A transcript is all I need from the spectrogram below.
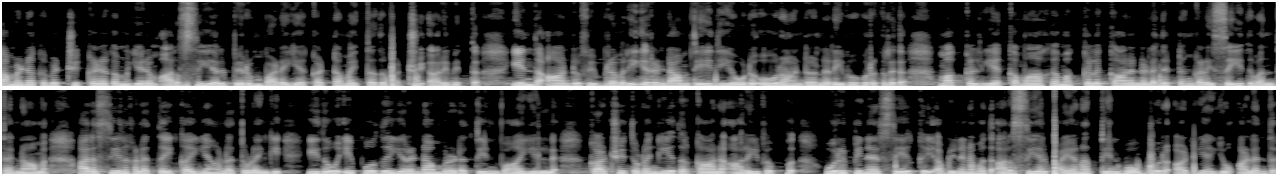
தமிழக வெற்றி கழகம் எனும் அரசியல் பெரும்படையை கட்டமைத்தது பற்றி அறிவித்து இந்த ஆண்டு பிப்ரவரி இரண்டாம் தேதியோடு ஓராண்டு நிறைவு கூறுகிறது. மக்கள் இயக்கமாக மக்களுக்கான நலத்திட்டங்களை செய்து வந்த நாம அரசியல் களத்தை கையாள தொடங்கி இதோ இப்போது இரண்டாம் வருடத்தின் வாயில் கட்சி தொடங்கியதற்கான அறிவிப்பு. உறுப்பினர் சேர்க்கை அப்படின்னு நமது அரசியல் பயணத்தின் ஒவ்வொரு அடியையும் அளந்து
